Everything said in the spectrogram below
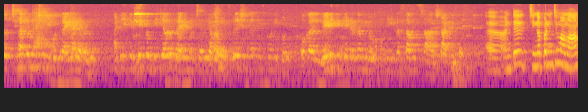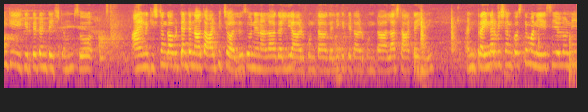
సో చిన్నప్పటి నుంచి మీకు ట్రైనర్ ఎవరు? అంటే ఈ క్రికెట్లో మీకు ఎవరు ట్రైనింగ్ ఇచ్చారు? ఎవరు ఇన్స్పిరేషన్గా తీసుకొని ఒక లేడీ క్రికెటర్గా మీరు మీ ప్రస్తావన స్టా- స్టార్ట్ చేశారు? ఆ, అంటే చిన్నప్పటి నుంచి మా మామకి క్రికెట్ అంటే ఇష్టం. సో ఆయనకి ఇష్టం కాబట్టి అంటే నాతో ఆడిపించేవాళ్ళు సో నేను అలా గల్లీ ఆడుకుంటా గల్లీ క్రికెట్ ఆడుకుంటా అలా స్టార్ట్ అయింది. అండ్ ట్రైనర్ విషయానికి వస్తే మన ఏసీఏలోనే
